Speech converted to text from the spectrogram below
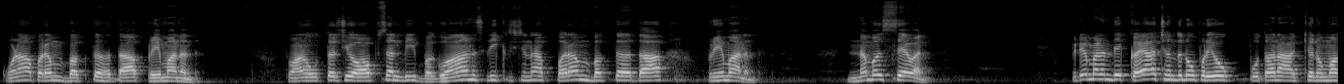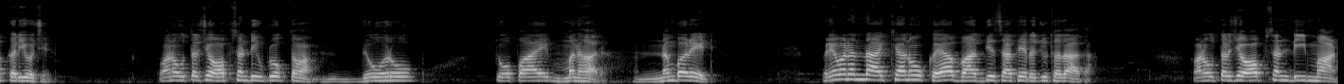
કોણા પરમ ભક્ત હતા પ્રેમાનંદ. તો આનો ઉત્તર છે ઓપ્શન બી ભગવાન શ્રી કૃષ્ણના પરમ ભક્ત હતા પ્રેમાનંદ. નંબર સેવન પ્રેમાનંદે કયા છંદનો પ્રયોગ પોતાના આખ્યાનોમાં કર્યો છે? તો આનો ઉત્તર છે ઓપ્શન ડી ઉપરોક્ત તમામ દોહરો, ચોપાઈ, મનહર. નંબર એટ પ્રેમાનંદના આખ્યાનો કયા વાદ્ય સાથે રજૂ થતા હતા? તો આનો ઉત્તર છે ઓપ્શન ડી માણ.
